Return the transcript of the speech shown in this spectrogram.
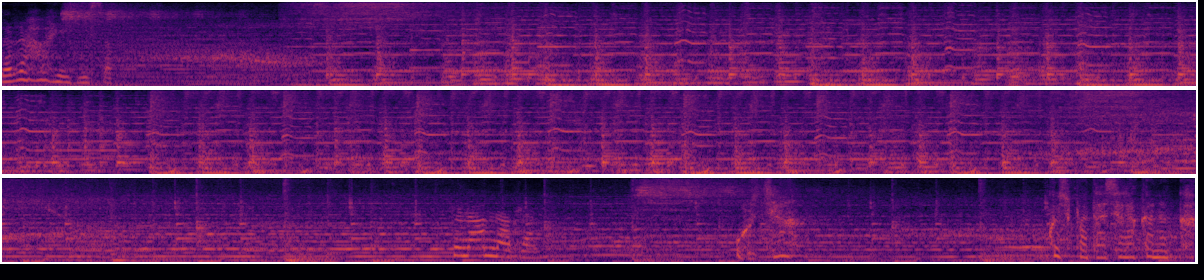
कर रहा है ये सब। पता चला कनक का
